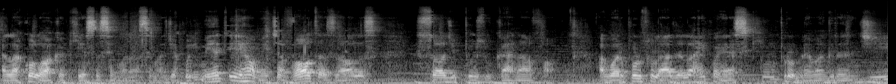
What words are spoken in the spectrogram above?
ela coloca que essa semana é uma semana de acolhimento e realmente a volta às aulas só depois do carnaval. Agora, por outro lado, ela reconhece que um problema grande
